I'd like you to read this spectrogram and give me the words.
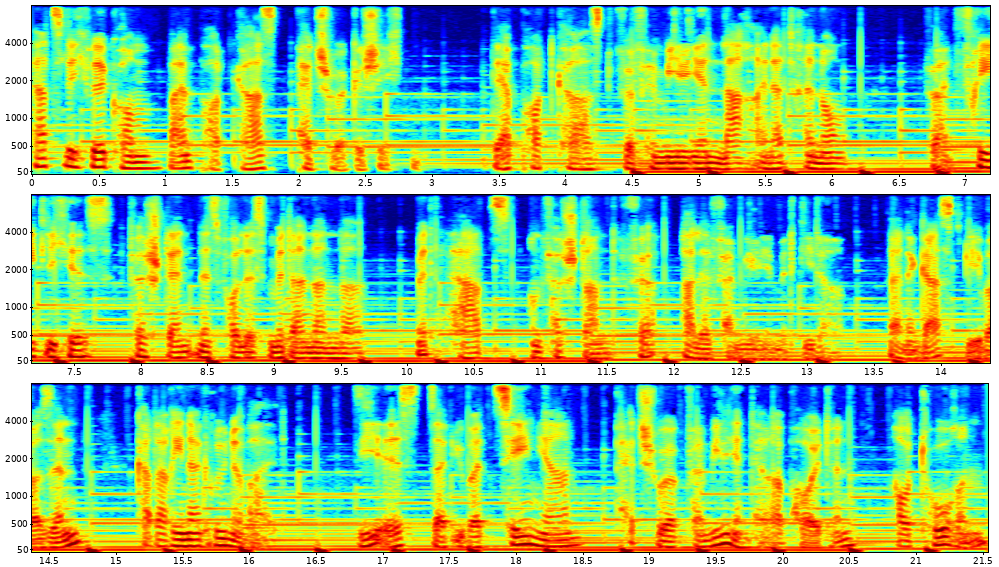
Herzlich willkommen beim Podcast Patchwork Geschichten. Der Podcast für Familien nach einer Trennung, für ein friedliches, verständnisvolles Miteinander mit Herz und Verstand für alle Familienmitglieder. Deine Gastgeber sind Katharina Grünewald. Sie ist seit über zehn Jahren Patchwork-Familientherapeutin, Autorin,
